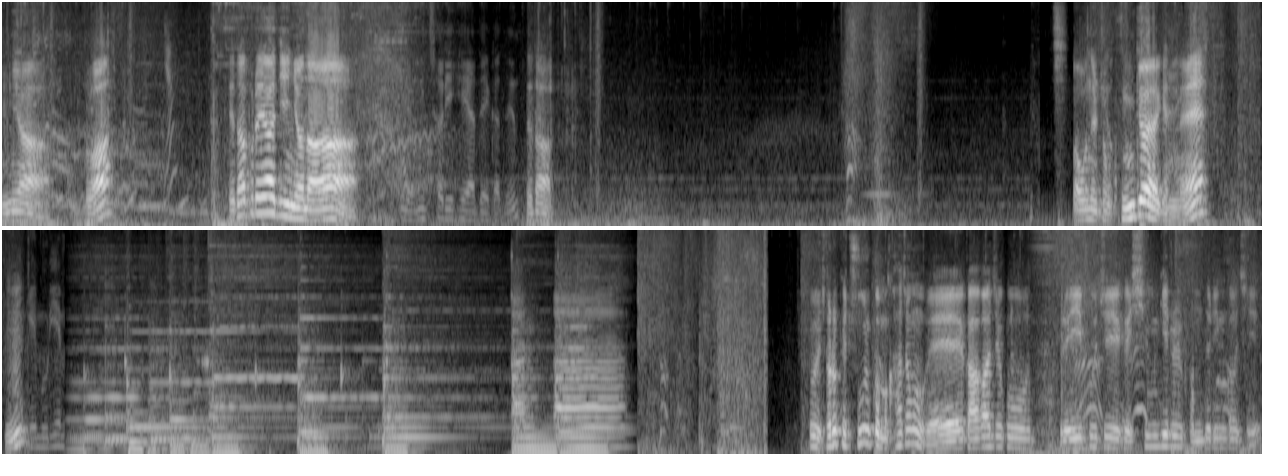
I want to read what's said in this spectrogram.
유미야 좋아? 대답을 해야지 이년아 영이 처리해야 되거든. 대답 나 오늘 좀 굶겨야겠네 응? 괴물이 그 저렇게 죽을 거면 가정은 왜 가가지고 브레이브즈의 그 심기를 건드린 거지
